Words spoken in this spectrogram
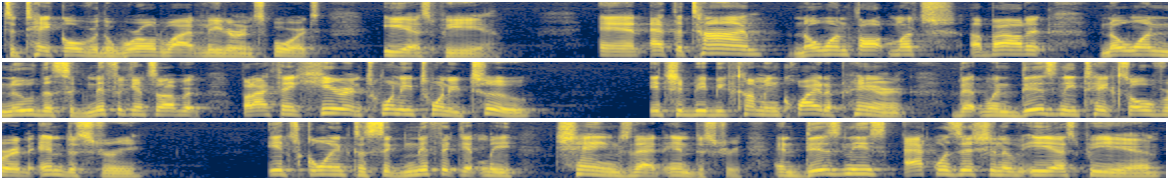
to take over the worldwide leader in sports, ESPN. And at the time, no one thought much about it. No one knew the significance of it. But I think here in 2022, it should be becoming quite apparent that when Disney takes over an industry, it's going to significantly change that industry. And Disney's acquisition of ESPN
